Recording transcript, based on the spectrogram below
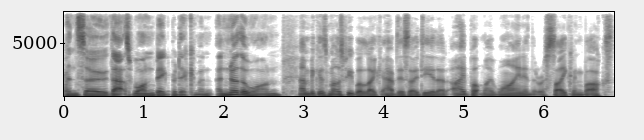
And so that's one big predicament. Another one, And because most people like have this idea that I put my wine in the recycling box,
